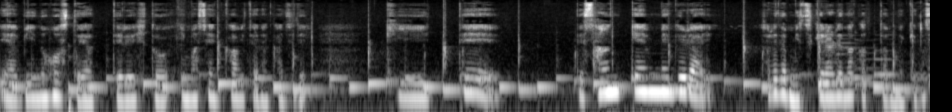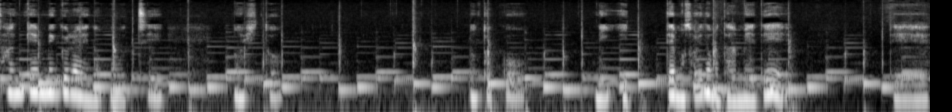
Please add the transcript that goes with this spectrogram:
エアビーのホストやってる人いませんか？みたいな感じで聞いてで3軒目ぐらいそれでも見つけられなかったんだけど3軒目ぐらいのお家の人のとこに行ってもそれでもダメでで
